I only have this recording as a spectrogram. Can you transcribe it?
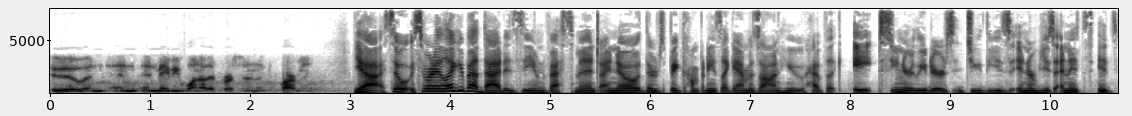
to, and, and, and maybe one other person in the department. Yeah. So, so what I like about that is the investment. I know there's big companies like Amazon who have like eight senior leaders do these interviews, and it's it's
